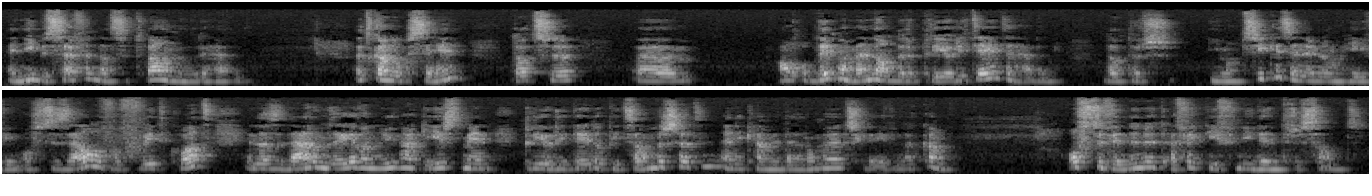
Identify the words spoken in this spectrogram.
en niet beseffen dat ze het wel nodig hebben. Het kan ook zijn dat ze um, al op dit moment andere prioriteiten hebben. Dat er iemand ziek is in hun omgeving, of ze zelf, of weet ik wat, en dat ze daarom zeggen van, nu ga ik eerst mijn prioriteit op iets anders zetten en ik ga me daarom uitschrijven. Dat kan. Of ze vinden het effectief niet interessant.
